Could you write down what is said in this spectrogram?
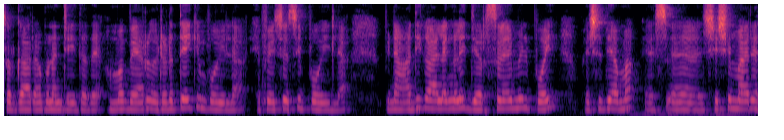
സ്വർഗാരോപണം ചെയ്തത്. അമ്മ വേറെ ഒരിടത്തേക്കും പോയില്ല എഫ് എസ് എസിൽ പോയില്ല. പിന്നെ ആദ്യകാലങ്ങളിൽ ജെറുസലേമിൽ പോയി പരിശുദ്ധി അമ്മ ശിഷ്യന്മാരെ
